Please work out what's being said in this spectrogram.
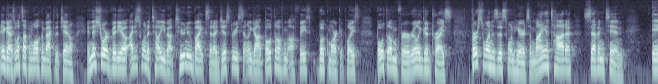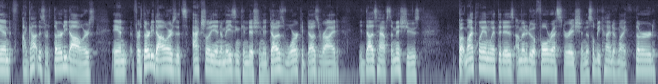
Hey guys, what's up and welcome back to the channel. In this short video, I just want to tell you about two new bikes that I just recently got, both of them off Facebook Marketplace, both of them for a really good price. First one is this one here. It's a Miyata 710 and I got this for $30 and for $30 it's actually in amazing condition. It does work, it does ride, it does have some issues, but my plan with it is I'm going to do a full restoration. This will be kind of my third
